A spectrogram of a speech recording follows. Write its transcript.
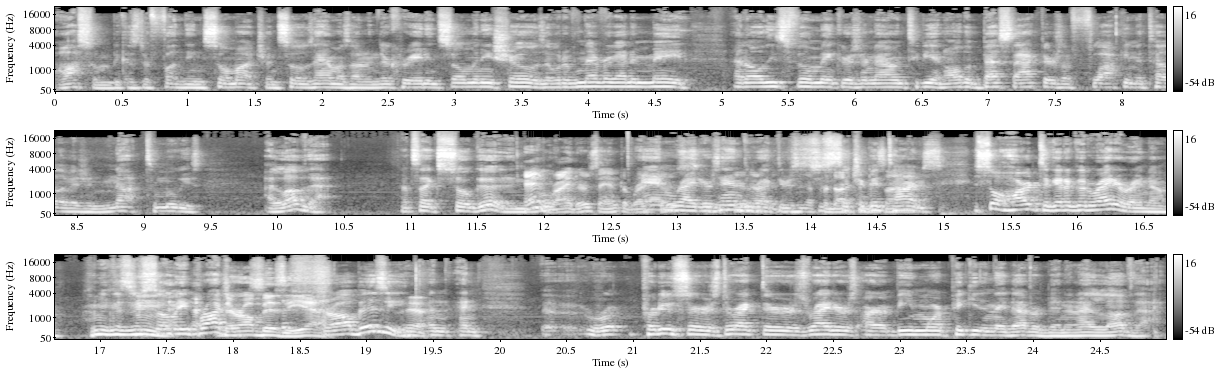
awesome because they're funding so much, and so is Amazon, and they're creating so many shows that would have never gotten made. And all these filmmakers are now in TV, and all the best actors are flocking to television, not to movies. I love that. That's like so good. And writers and directors. and writers and directors. It's just such a production good time. It's so hard to get a good writer right now because there's so many projects. They're all busy, yeah. They're all busy, Yeah. and and uh, r- producers, directors, writers are being more picky than they've ever been, and I love that.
